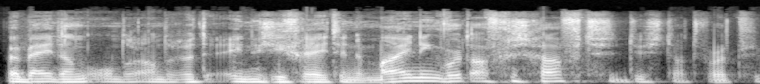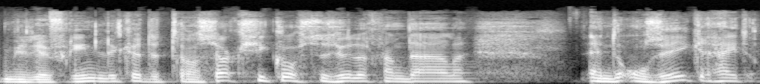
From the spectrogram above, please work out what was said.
Waarbij dan onder andere het energievretende mining wordt afgeschaft. Dus dat wordt milieuvriendelijker. De transactiekosten zullen gaan dalen. En de onzekerheid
